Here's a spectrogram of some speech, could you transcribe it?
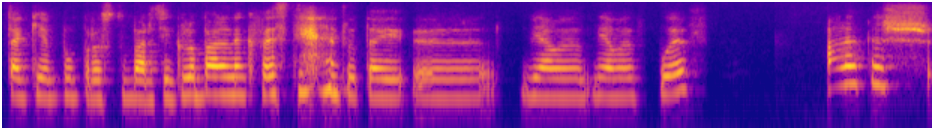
takie po prostu bardziej globalne kwestie tutaj y, miały, miały wpływ, ale też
